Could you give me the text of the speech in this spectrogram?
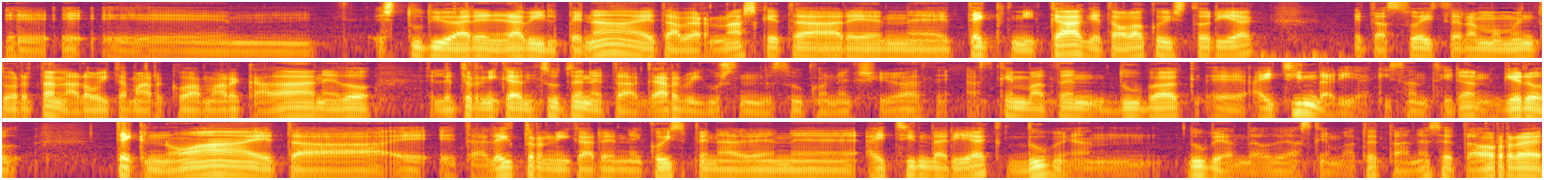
e, e, e, estudioaren erabilpena, eta bernasketaren e, teknikak, eta olako historiak, eta zua izera momentu horretan, laro markoa markadan, edo elektronika entzuten, eta garbi ikusten duzu konexioa. Azken baten dubak e, aitzindariak izan ziren. Gero, teknoa eta e, eta elektronikaren ekoizpenaren e, aitzindariak dubean dubean daude azken batetan, ez? Eta horre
